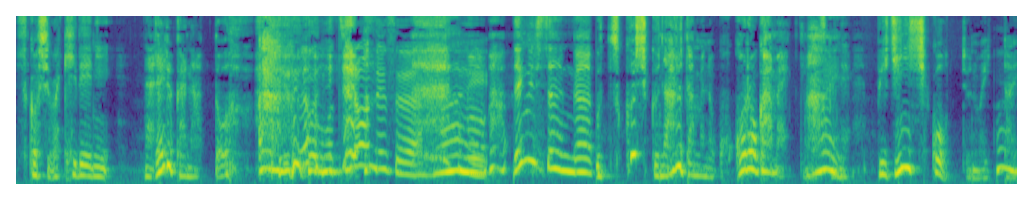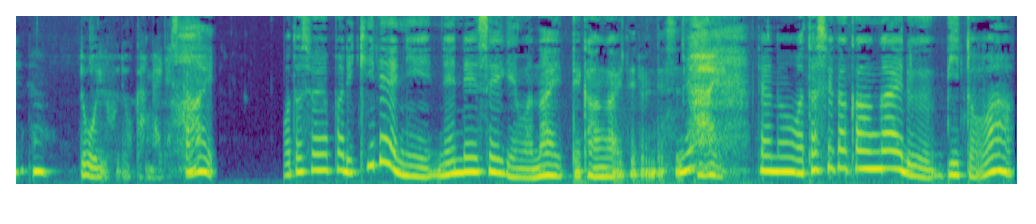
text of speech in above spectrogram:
少しは綺麗になれるかなと。もちろんです。はい。出口さんが美しくなるための心構えって言いますかね、はい、美人思考っていうのは一体どういうふうにお考えですか、はい。私はやっぱり綺麗に年齢制限はないって考えてるんですね。はい。で、あの、私が考える美とは、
